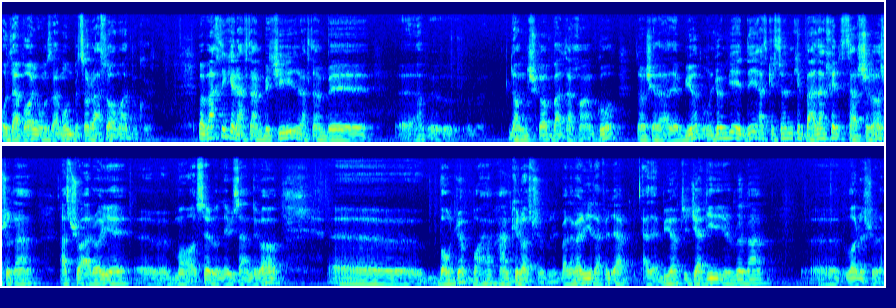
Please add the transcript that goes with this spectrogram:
ادبای اون زمان به رفت آمد بکنم. و وقتی که رفتم به چیز رفتم به دانشگاه بعدا خواهم گفت دانشگاه ادبیات اونجا یه عده از کسانی که بعدا خیلی سرشناس شدن از شعرهای معاصر و نویسندگان با اونجا با هم همکلاس شده بودیم. بنابراین یه دفعه در ادبیات جدیدی رو دادن وارد شدن.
